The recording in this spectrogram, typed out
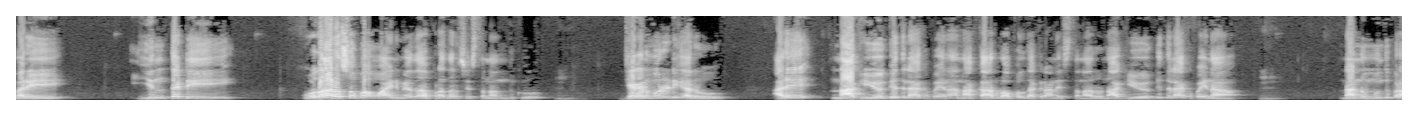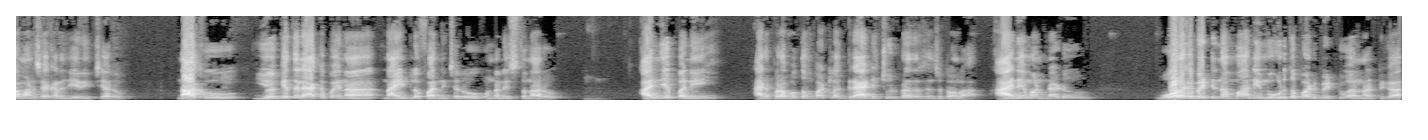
మరి ఇంతటి ఉదార స్వభావం ఆయన మీద ప్రదర్శిస్తున్నందుకు జగన్మోహన్ రెడ్డి గారు అరే నాకు యోగ్యత లేకపోయినా నా కారు లోపల దాకా రానిస్తున్నారు నాకు యోగ్యత లేకపోయినా నన్ను ముందు ప్రమాణ స్వీకారం చేయనిచ్చారు నాకు యోగ్యత లేకపోయినా నా ఇంట్లో ఫర్నిచరు ఉండనిస్తున్నారు అని చెప్పని ఆయన ప్రభుత్వం పట్ల గ్రాటిట్యూడ్ ప్రదర్శించడంలా ఆయన ఏమంటున్నాడు ఊరకబెట్టినమ్మా నీ మొగుడితో పాటు పెట్టు అన్నట్టుగా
